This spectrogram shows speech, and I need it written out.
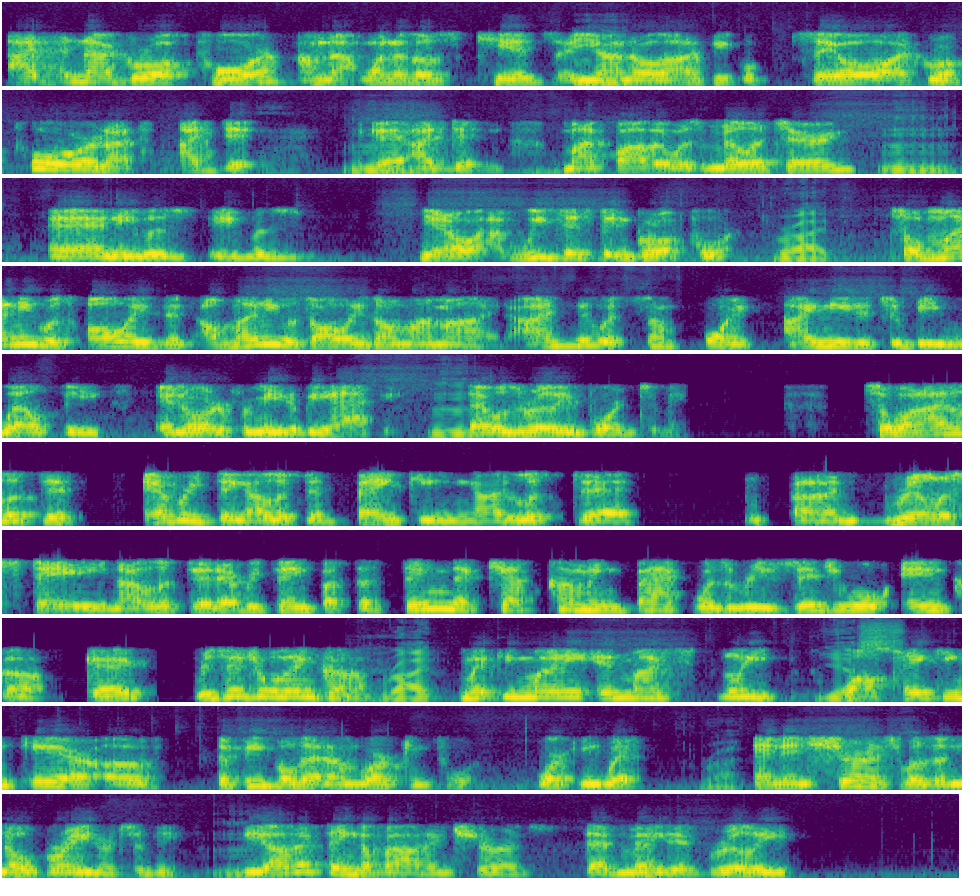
I did not grow up poor. I'm not one of those kids. You know, I know a lot of people say, "Oh, I grew up poor," and I, I didn't. Okay, I didn't. My father was military, Mhm. and he was he was, you know, we just didn't grow up poor. Right. So money was always in, uh, money was always on my mind. I knew at some point I needed to be wealthy in order for me to be happy. That was really important to me. So when I looked at everything, I looked at banking, I looked at uh, real estate, and I looked at everything. But the thing that kept coming back was residual income. Okay, residual income Right. making money in my sleep Yes. while taking care of the people that I'm working for, working with. Right. And insurance was a no brainer to me. Mm. The other thing about insurance that made it really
